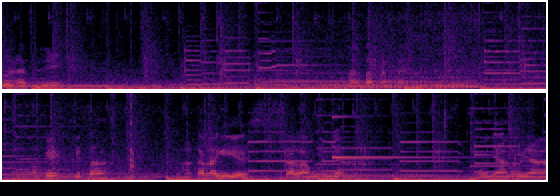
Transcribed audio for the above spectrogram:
donat ini mantap rasanya. Oke kita makan lagi guys. Salam. Ngunyah ngunyah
